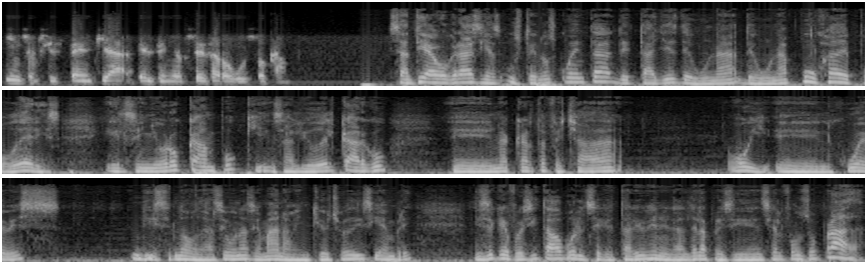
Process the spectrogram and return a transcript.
insubsistencia del señor César Augusto Campo. Santiago, gracias. Usted nos cuenta detalles de una, de una puja de poderes. El señor Ocampo, quien salió del cargo, eh, una carta fechada hoy, eh, el jueves, dice, no, de hace una semana, 28 de diciembre, dice que fue citado por el secretario general de la presidencia, Alfonso Prada.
